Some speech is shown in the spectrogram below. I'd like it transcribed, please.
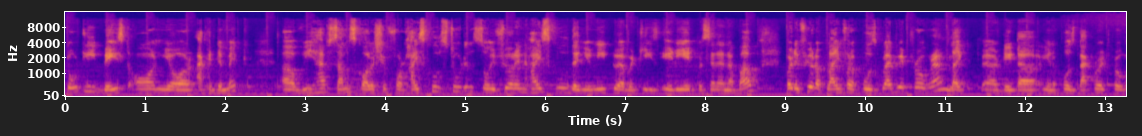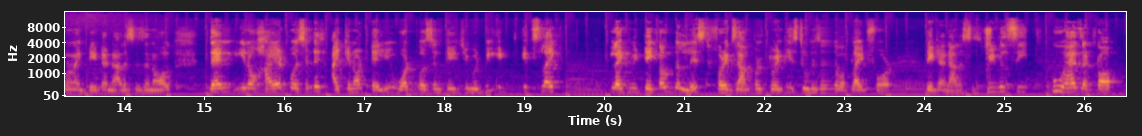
totally based on your academic uh, we have some scholarship for high school students. So if you're in high school, then you need to have at least 88% and above. But if you're applying for a postgraduate program like uh, data, you know, post-baccalaureate program like data analysis and all, then you know higher percentage. I cannot tell you what percentage you would be. It, it's like like we take out the list. For example, 20 students have applied for data analysis. We will see who has a top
